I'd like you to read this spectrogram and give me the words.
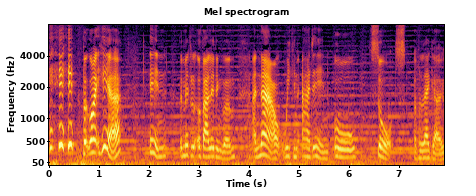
but right here, in the middle of our living room, and now we can add in all sorts of Lego.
